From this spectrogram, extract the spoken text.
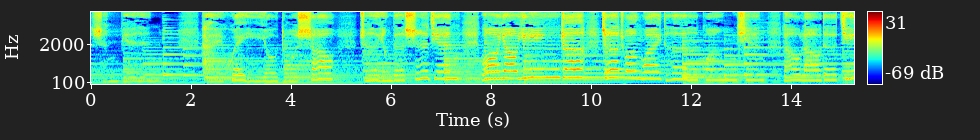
身边，还会有多少这样的时间？我要迎着这窗外的光线，牢牢的记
